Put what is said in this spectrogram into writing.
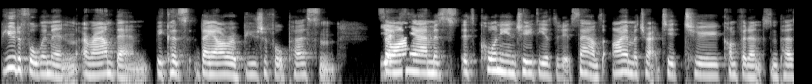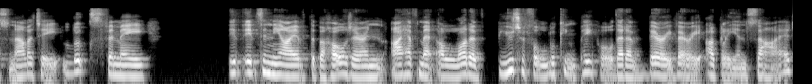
beautiful women around them because they are a beautiful person. So yes. I am as as corny and cheesy as it sounds, I am attracted to confidence and personality. Looks for me it, it's in the eye of the beholder. And I have met a lot of beautiful looking people that are very, very ugly inside,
